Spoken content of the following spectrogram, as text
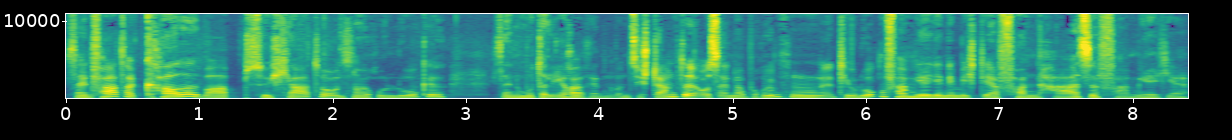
Sein Vater Karl war Psychiater und Neurologe, seine Mutter Lehrerin. Und sie stammte aus einer berühmten Theologenfamilie, nämlich der von Hase-Familie.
